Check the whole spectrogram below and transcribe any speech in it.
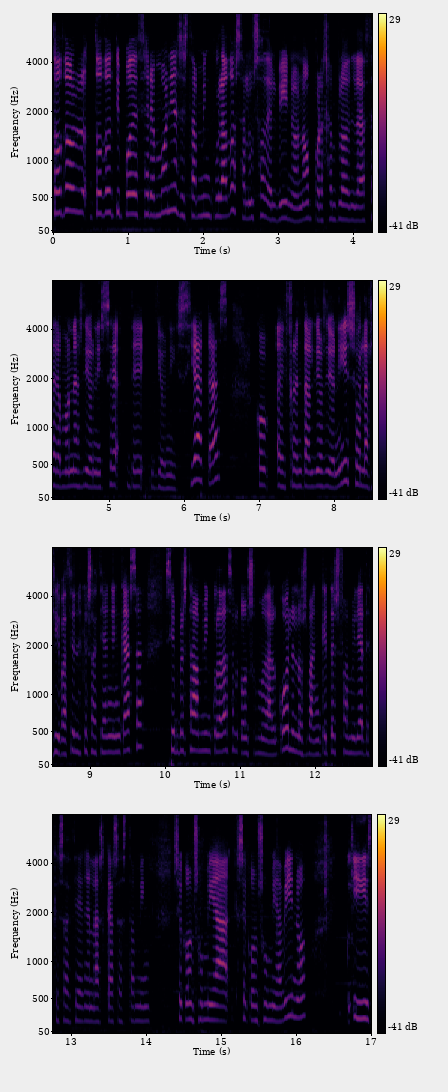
todo, todo tipo de ceremonias están vinculados al uso del vino, ¿no? Por ejemplo, en las ceremonias dionise- de, dionisíacas, co- eh, frente al dios Dioniso, las libaciones que se hacían en casa, siempre estaban vinculadas al consumo de alcohol. En los banquetes familiares que se hacían en las casas también se consumía, se consumía vino y,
